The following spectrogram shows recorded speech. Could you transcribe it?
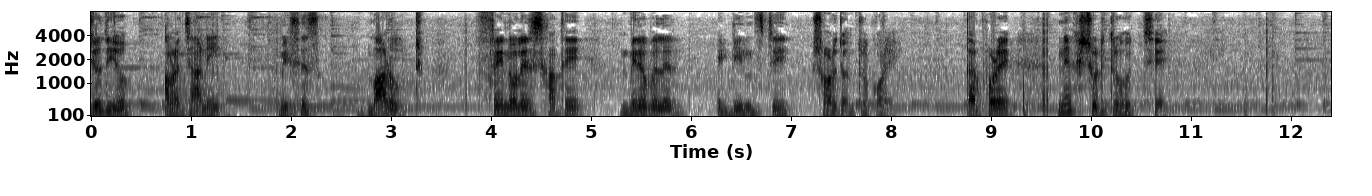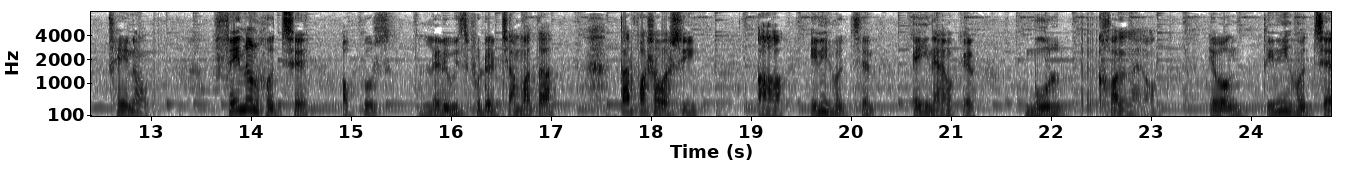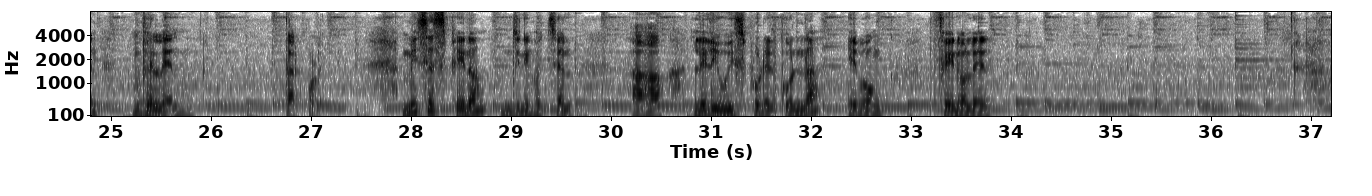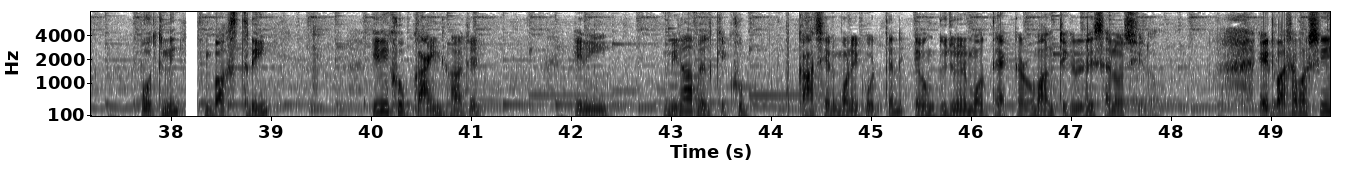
যদিও আমরা জানি মিসেস মারুট ফেনলের সাথে মিরোবেলের এগেনস্টে ষড়যন্ত্র করে। তারপরে নেক্সট চরিত্র হচ্ছে ফেনল ফেনল হচ্ছে অফকোর্স লেডি উইসফোর্ডের জামাতা। তার পাশাপাশি ইনি হচ্ছেন এই নায়কের মূল খলনায়ক এবং তিনি হচ্ছেন ভিলেন তারপরে। মিসেস ফেনল, যিনি হচ্ছেন লেডি উইসফোর্ডের কন্যা এবং ফেনলের পত্নী বা স্ত্রী। ইনি খুব কাইন্ড হার্টেড ইনি মিরাবেলকে খুব কাছের মনে করতেন এবং দুজনের মধ্যে একটা রোমান্টিক রিলেশনও ছিল। এর পাশাপাশি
